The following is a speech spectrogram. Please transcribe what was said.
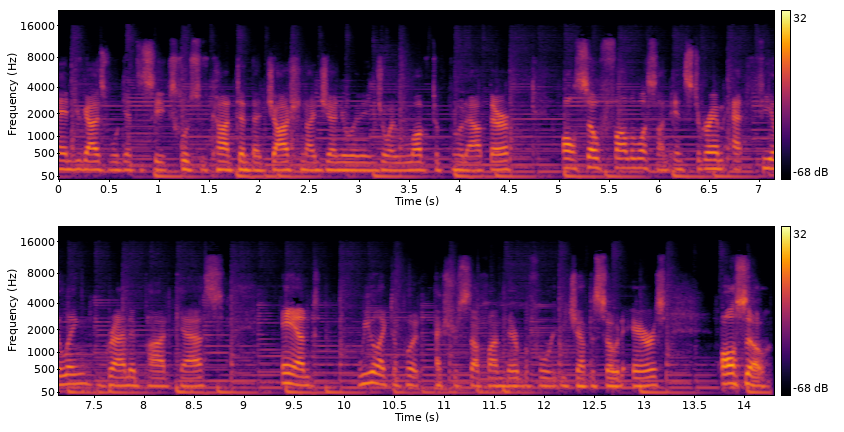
And you guys will get to see exclusive content that Josh and I genuinely enjoy, love to put out there. Also, follow us on Instagram at Feeling Grounded Podcasts. And we like to put extra stuff on there before each episode airs. Also,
